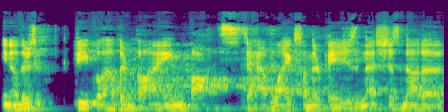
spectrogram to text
you know, there's people out there buying bots to have likes on their pages, and that's just not a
